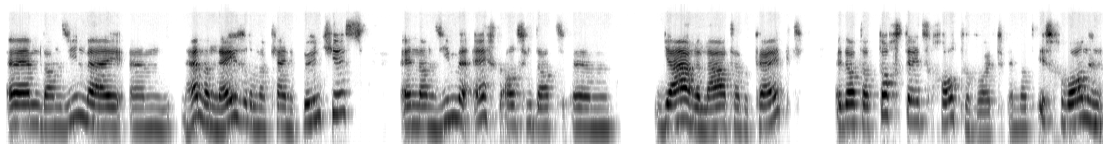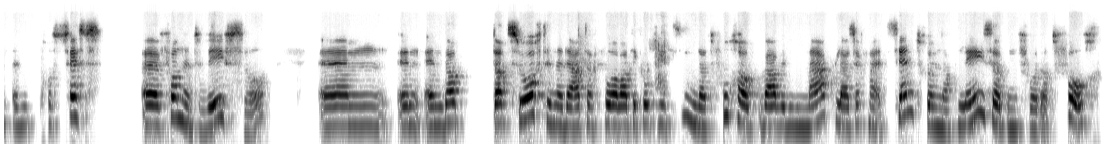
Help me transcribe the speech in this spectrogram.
um, dan zien wij, um, dan laseren we kleine puntjes. En dan zien we echt, als je dat jaren later bekijkt, en dat dat toch steeds groter wordt. En dat is gewoon een, een proces uh, van het weefsel. Um, en en dat, dat zorgt inderdaad ervoor, wat ik ook niet zie, dat vroeger, waar we die macula, zeg maar het centrum nog laserden voor dat vocht,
